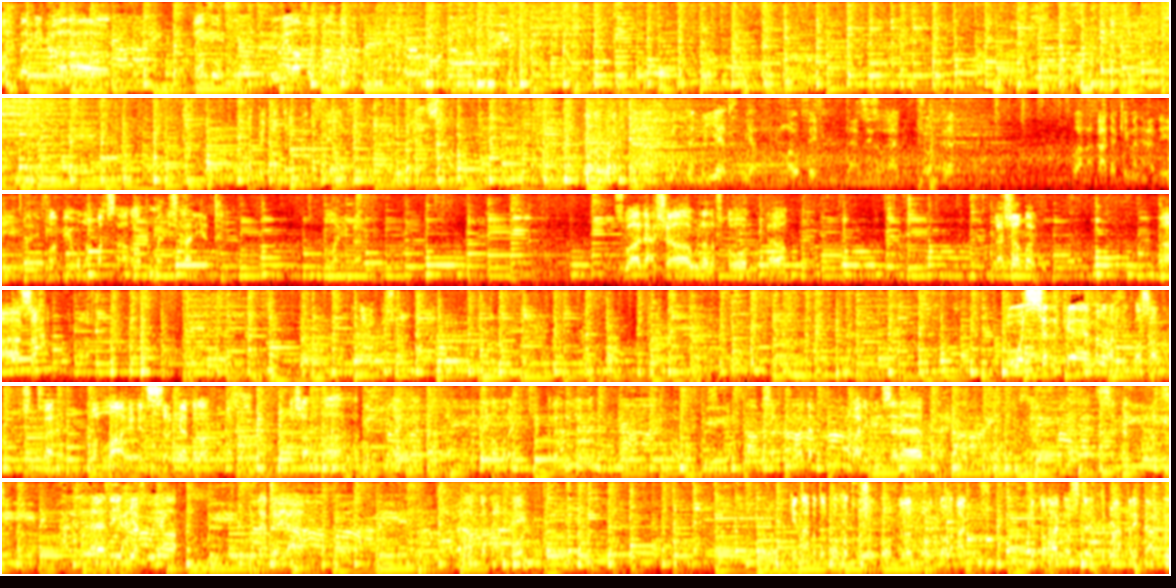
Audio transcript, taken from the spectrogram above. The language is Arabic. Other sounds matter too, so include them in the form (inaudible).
مرحبا بك راه غفور خويا غفور مرحبا بك خويا بارك الله فيك. الغالي شكرا. فوالا قاعدة كيما هذه مع لي فامي والله ما خسارات وما هيش غالية الله يبارك. سواء العشاء ولا الفطور ولا؟ العشاء برك آه صح. الله هو السر كامل راه في البساطة. باش تفهم والله غير السر كامل راه في البساطة. ما شاء الله. ربي ينورك شكرا وعليكم السلام هذه يحيى خويا لا جاية أنا على البول كي تهبط البول ما تدخلش Stop the patriarchy.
